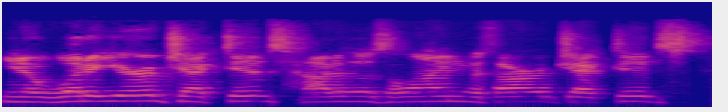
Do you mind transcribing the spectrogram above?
you know, what are your objectives? How do those align with our objectives?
